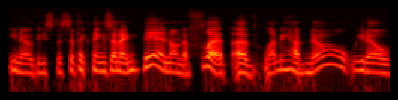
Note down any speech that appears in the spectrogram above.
you know, these specific things. And I'd been on the flip of let me have no, you know,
